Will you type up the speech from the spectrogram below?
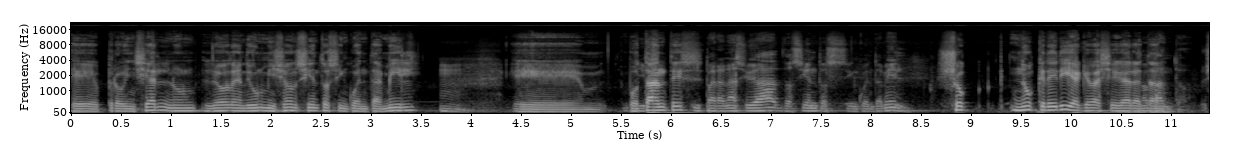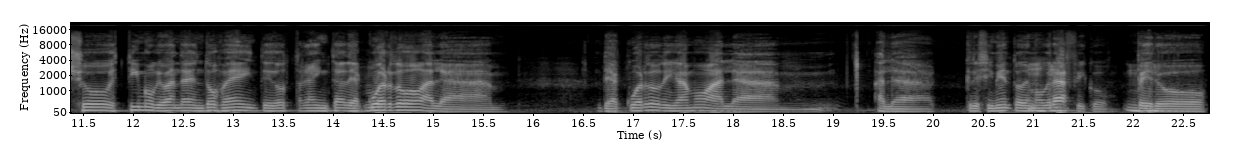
eh, provincial, en el orden de 1.150.000 mm. eh, votantes. Y, para la ciudad, 250.000. Yo no creería que va a llegar a tanto. Yo estimo que va a andar en 2.20, 2.30, de acuerdo a la. De acuerdo, digamos, a la. a la crecimiento demográfico. Pero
